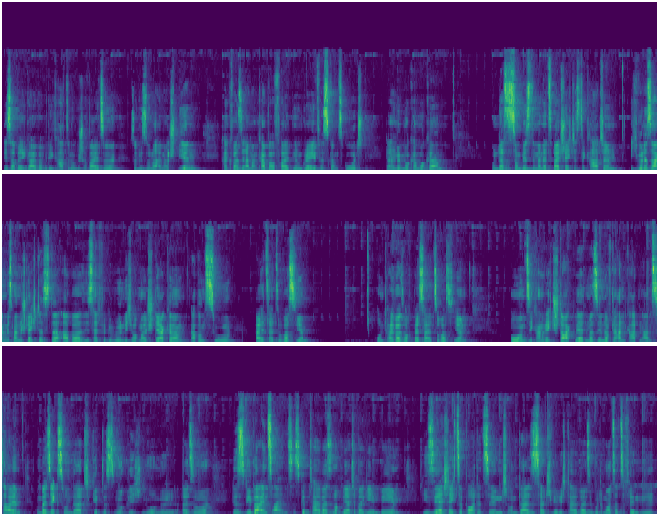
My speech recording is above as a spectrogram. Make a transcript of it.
Ist aber egal, weil wir die Karte logischerweise sowieso nur einmal spielen. Kann quasi einmal einen Kampf aufhalten im Grave, ist ganz gut. Dann haben wir Muka Muka. Und das ist so ein bisschen meine zweitschlechteste Karte. Ich würde sagen, das ist meine schlechteste, aber sie ist halt für gewöhnlich auch mal stärker ab und zu als halt sowas hier. Und teilweise auch besser als sowas hier. Und sie kann recht stark werden, basierend auf der Handkartenanzahl. Und bei 600 gibt es wirklich nur Müll. Also, das ist wie bei 1.1. Es gibt teilweise noch Werte bei GMB, die sehr schlecht supported sind. Und da ist es halt schwierig, teilweise gute Monster zu finden.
